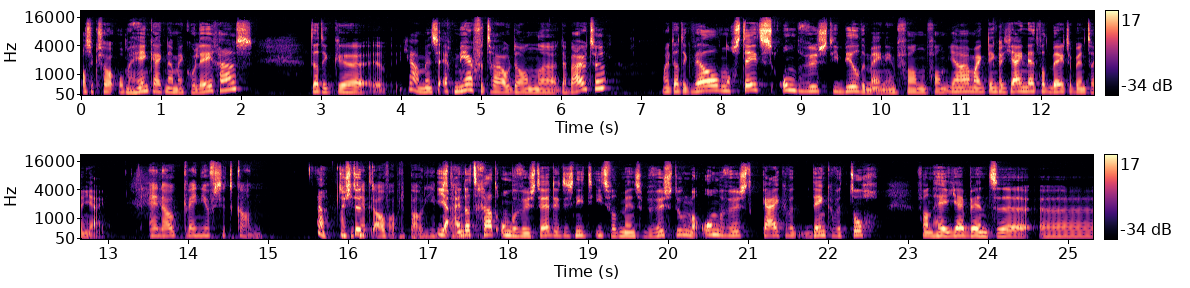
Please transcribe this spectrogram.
als ik zo om me heen kijk naar mijn collega's, dat ik eh, ja, mensen echt meer vertrouw dan eh, daarbuiten. Maar dat ik wel nog steeds onbewust die beelden meeneem van, van ja, maar ik denk dat jij net wat beter bent dan jij. En ook, ik weet niet of ze het kan. Ja, Als dus je dat- het hebt over op het podium Ja, staan. en dat gaat onbewust. Hè? Dit is niet iets wat mensen bewust doen, maar onbewust kijken we, denken we toch van: hé, hey, jij bent, eh, eh,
